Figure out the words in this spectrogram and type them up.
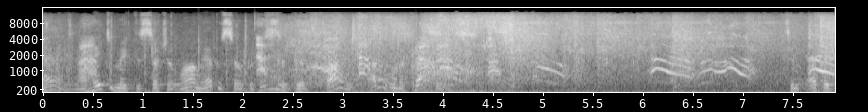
Dang, I hate to make this such a long episode, but this is a good fight. I don't want to cut this. It's an epic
